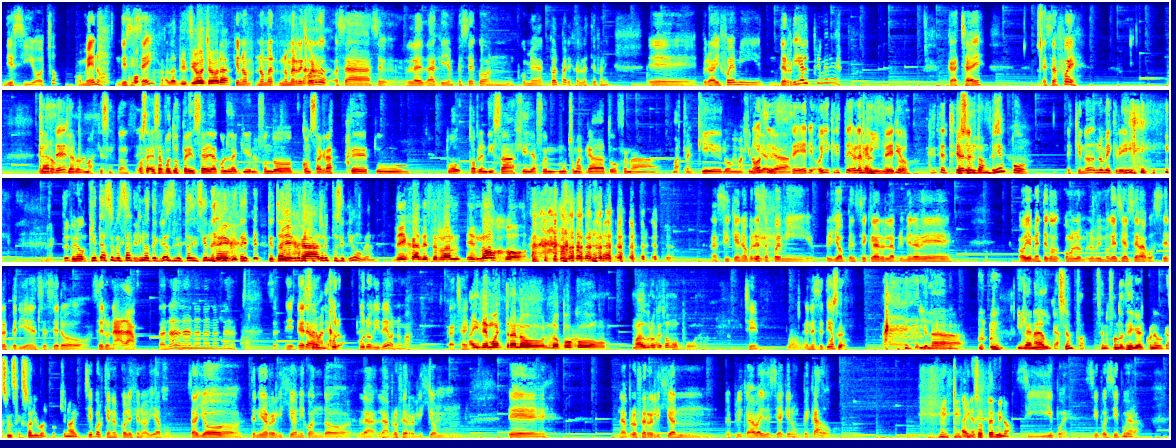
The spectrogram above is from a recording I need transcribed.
18 o menos, 16. A las 18 horas. Que no, no, me, no me recuerdo, o sea, se- la edad que yo empecé con, con mi actual pareja, la Stephanie. eh, pero ahí fue mi. de real primera vez. ¿Cachai? Esa fue. Claro, Sí. claro, además que sí. Entonces, O sea, esa fue tu experiencia ya con la que en el fondo consagraste tu, tu, tu aprendizaje, ya fue mucho más grato, fue más, más tranquilo, me imagino no, que si había... en serio. Oye, Cristian, estoy hablando en serio. Cristian, estoy sí, hablando en también, po. Es que no, no me creí. Tú- Pero ¿qué te hace pensar que no te crees si te estoy diciendo, te, te estoy dando Deja- factores positivos, weón? Deja de cerrar el ojo. Así que no, pero esa fue mi. Pero yo pensé, claro, la primera vez. Obviamente, con- como lo, lo mismo que decía el Seba, pues cero experiencia, cero, cero nada. Nada, nada, nada, nada, nada. Era puro, puro video nomás. ¿Cachai? Ahí demuestra lo, lo poco maduro que somos, pues. Sí. En ese tiempo. sea, Y la, y la nada educación, pues. En el fondo tiene que ver con educación sexual igual, porque no hay. Sí, porque en el colegio no había. po. O sea, yo tenía religión y cuando la, la profe de religión. eh, la profe de religión explicaba y decía que era un pecado. En esos términos. Sí, pues, sí, pues, sí, pues.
